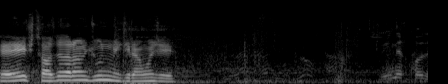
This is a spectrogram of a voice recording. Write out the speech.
آخیش تازه دارم جون می‌گیرم آجی. خودت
